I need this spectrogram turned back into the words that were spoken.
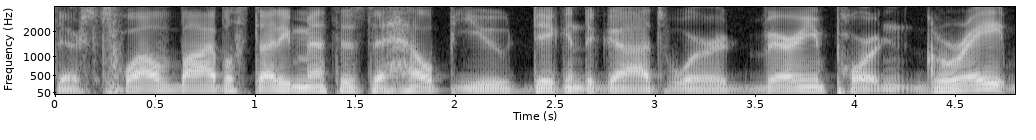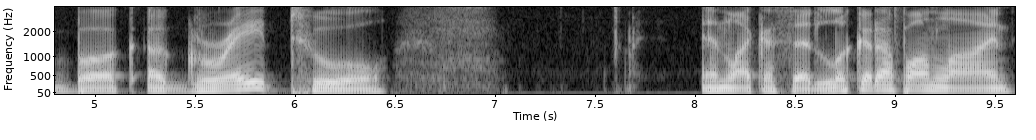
There's 12 Bible study methods to help you dig into God's Word. Very important. Great book, a great tool. And like I said, look it up online.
